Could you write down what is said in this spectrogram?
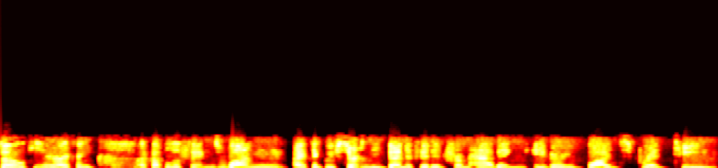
So here, I think a couple of things. One, I think we've certainly benefited from having a very widespread team.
